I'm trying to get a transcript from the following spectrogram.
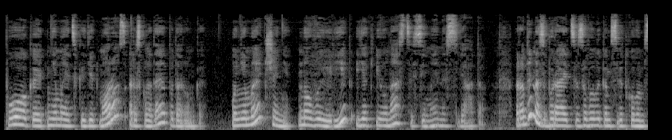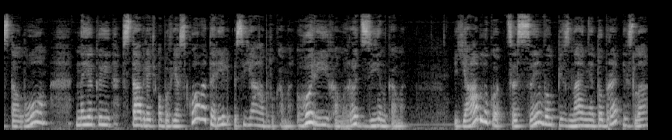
поки німецький Дід Мороз розкладає подарунки. У Німеччині Новий рік, як і у нас, це сімейне свято. Родина збирається за великим святковим столом, на який ставлять обов'язково таріль з яблуками, горіхами, родзінками. Яблуко це символ пізнання добра і зла.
